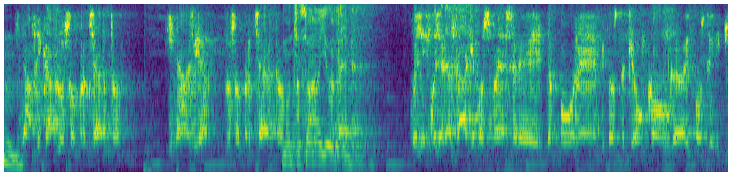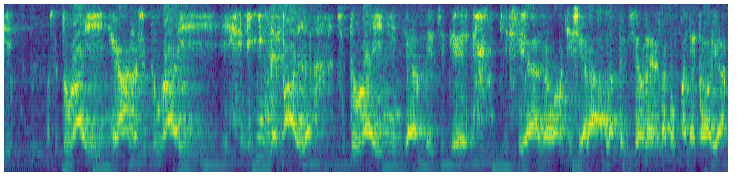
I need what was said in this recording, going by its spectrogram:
Mm. In Africa lo so per certo, in Asia lo so per certo. Non ci sono aiuti. Vabbè, quelle, quelle, realtà che possono essere il Giappone piuttosto che Hong Kong, i posti ricchi, ma se tu vai in Iran, se tu vai in Nepal, se tu vai in India, pensi che ci, siano, ci sia la, la pensione, l'accompagnatoria,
